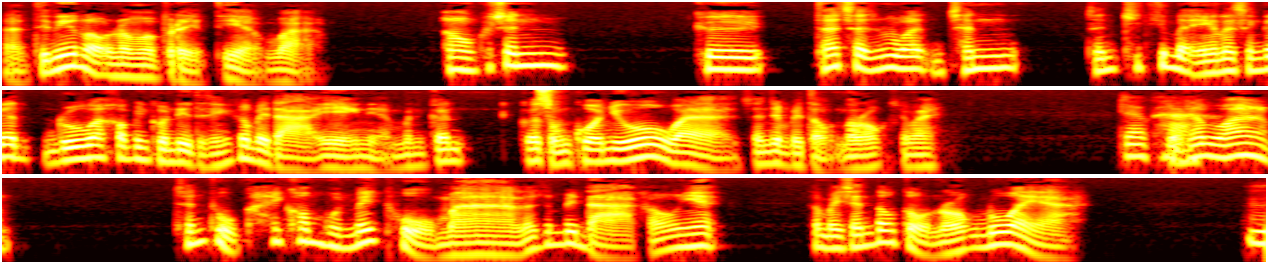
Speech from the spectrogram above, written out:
อะทีนี้เราเรามาเปรียบเทียบว่า เอ้าก็ฉันคือถ้าฉันว่าฉันฉันคิดขึ้นมาเองแล้วฉันก็รู้ว่าเขาเป็นคนดีแต่ฉันก็ไปด่าเองเนี่ย มันก็ก็สมควรอยู่ว่า ฉันจะไปตกนรกใช่ไหมเจ้าแต่ค่ะถ้าบอกว่า ฉันถูกให้ข้อมูลไม่ถูกมาแล้วฉันไปด่าเขาเงี้ยทำไมฉันต้องตกนรกด้วยอะ อื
